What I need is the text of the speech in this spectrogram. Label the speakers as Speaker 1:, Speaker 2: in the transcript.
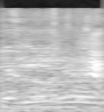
Speaker 1: Good game.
